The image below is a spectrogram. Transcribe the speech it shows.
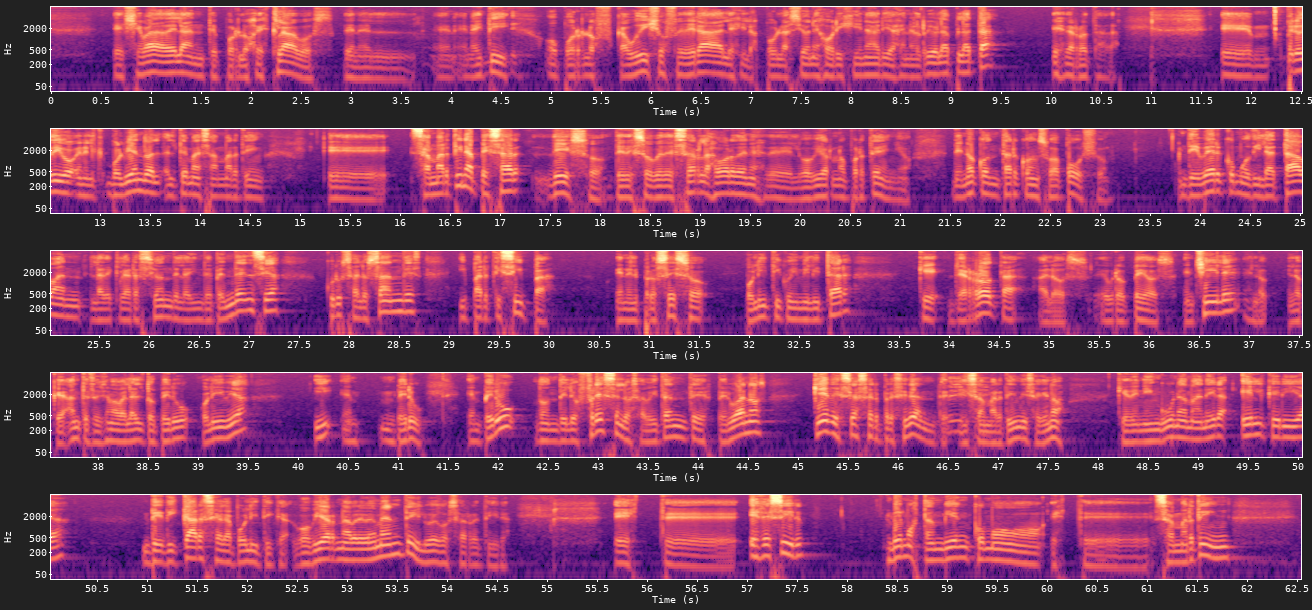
llevada adelante por los esclavos en, el, en, Haití o por los caudillos federales y las poblaciones originarias en el Río de la Plata, es derrotada. Eh, pero digo, en el, volviendo al, tema de San Martín, eh, San Martín a pesar de eso, de desobedecer las órdenes del gobierno porteño, de no contar con su apoyo, de ver cómo dilataban la declaración de la independencia, cruza los Andes y participa en el proceso político y militar que derrota a los europeos en Chile, en lo, en lo que antes se llamaba el Alto Perú, Bolivia, y en, Perú. En Perú, donde le ofrecen los habitantes peruanos que desea ser presidente. y San Martín dice que no, que de ninguna manera él quería dedicarse a la política. Gobierna brevemente y luego se retira. Este, es decir, vemos también cómo este, San Martín,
